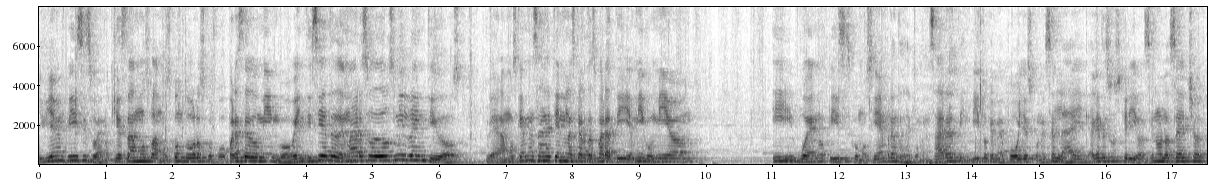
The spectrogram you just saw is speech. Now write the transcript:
Y bien, Piscis, bueno, aquí estamos, vamos con tu horóscopo para este domingo, 27 de marzo de 2022. Veamos qué mensaje tienen las cartas para ti, amigo mío. Y bueno, Piscis, como siempre, antes de comenzar, te invito a que me apoyes con ese like, a que te suscribas si no lo has hecho,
